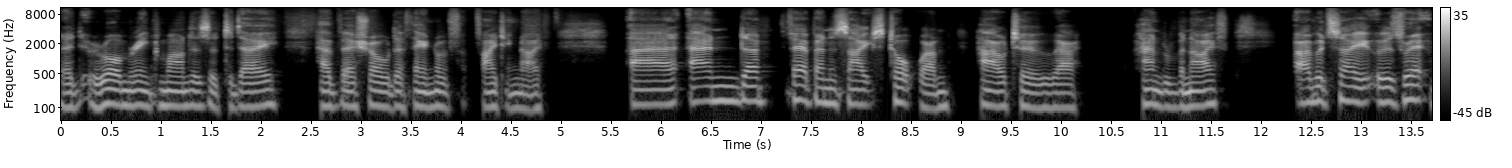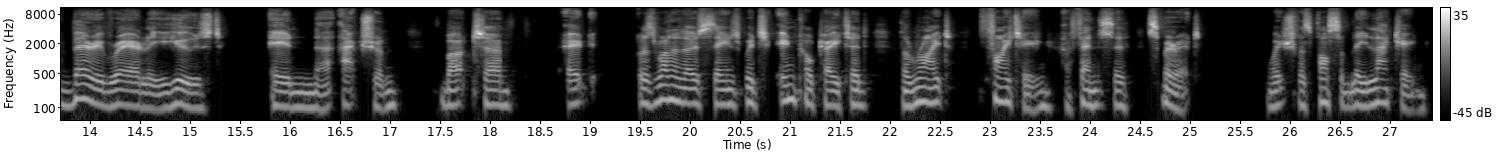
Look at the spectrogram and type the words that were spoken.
The Royal Marine commanders of today have their shoulder thing of fighting knife. Uh, and uh, and Sykes taught one how to uh, handle the knife. I would say it was re- very rarely used in uh, action but um, it was one of those things which inculcated the right fighting offensive spirit, which was possibly lacking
